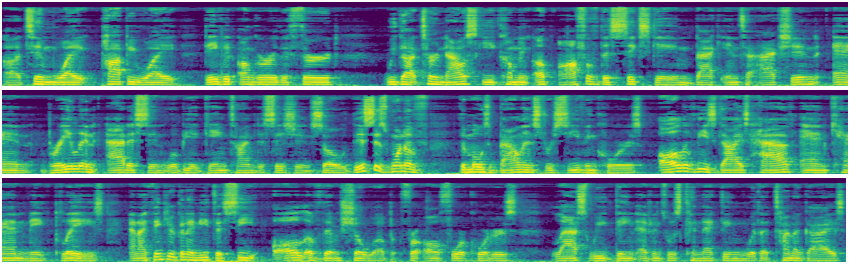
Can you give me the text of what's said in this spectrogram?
uh, Tim White, Papi White, David Ungerer III. We got Turnowski coming up off of the sixth game back into action, and Bralon Addison will be a game time decision. So this is one of the most balanced receiving corps. All of these guys have and can make plays, and I think you're going to need to see all of them show up for all four quarters. Last week, Dane Evans was connecting with a ton of guys.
